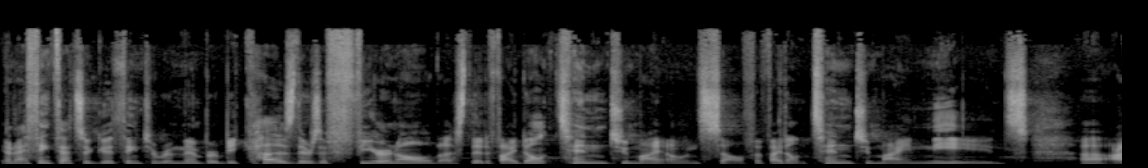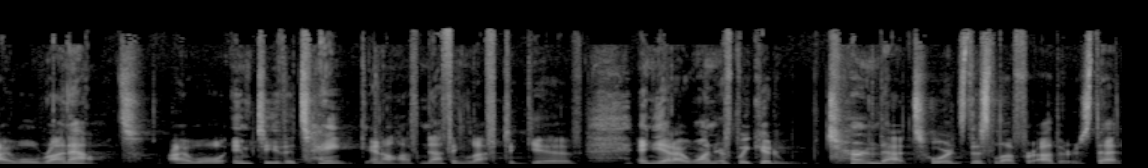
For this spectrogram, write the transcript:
And I think that's a good thing to remember because there's a fear in all of us that if I don't tend to my own self, if I don't tend to my needs, uh, I will run out. I will empty the tank and I'll have nothing left to give. And yet, I wonder if we could turn that towards this love for others that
